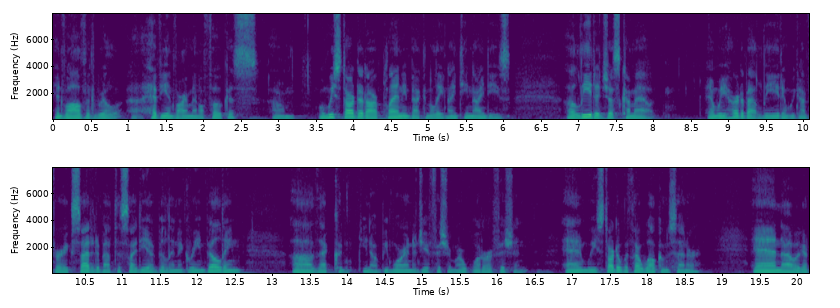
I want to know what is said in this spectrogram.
involved in real uh, heavy environmental focus. Um, when we started our planning back in the late 1990s, uh, LEED had just come out. And we heard about LEED and we got very excited about this idea of building a green building uh, that could, you know, be more energy efficient, more water efficient. And we started with our Welcome Center. And uh, we got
